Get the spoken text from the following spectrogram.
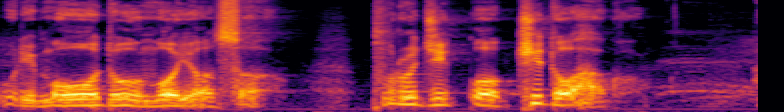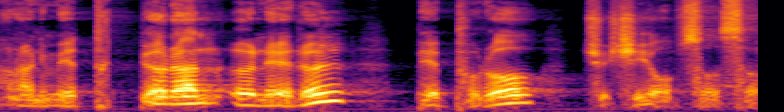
우리 모두 모여서 부르짖고 기도하고 하나님의 특별한 은혜를 베풀어 주시옵소서.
